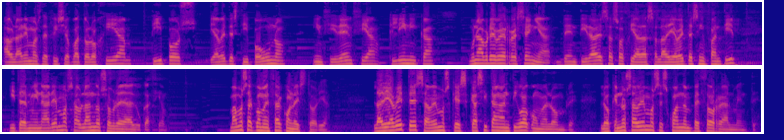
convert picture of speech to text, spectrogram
Hablaremos de fisiopatología, tipos, diabetes tipo 1, incidencia, clínica, una breve reseña de entidades asociadas a la diabetes infantil y terminaremos hablando sobre la educación. Vamos a comenzar con la historia. La diabetes sabemos que es casi tan antigua como el hombre, lo que no sabemos es cuándo empezó realmente.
